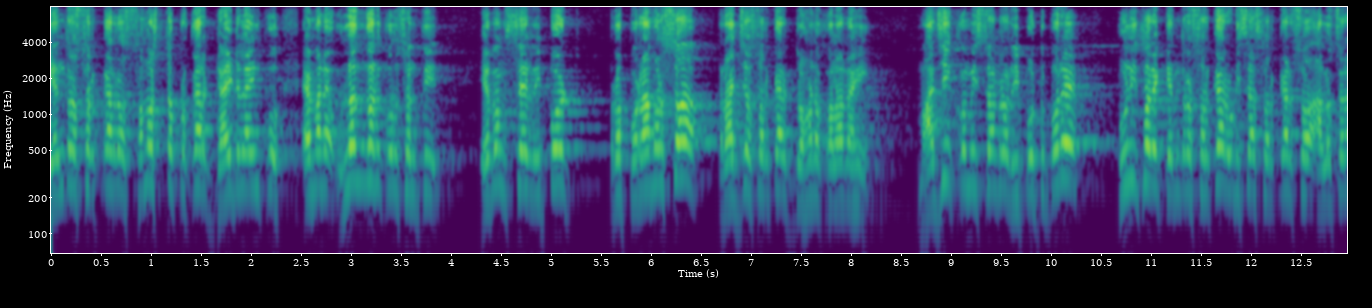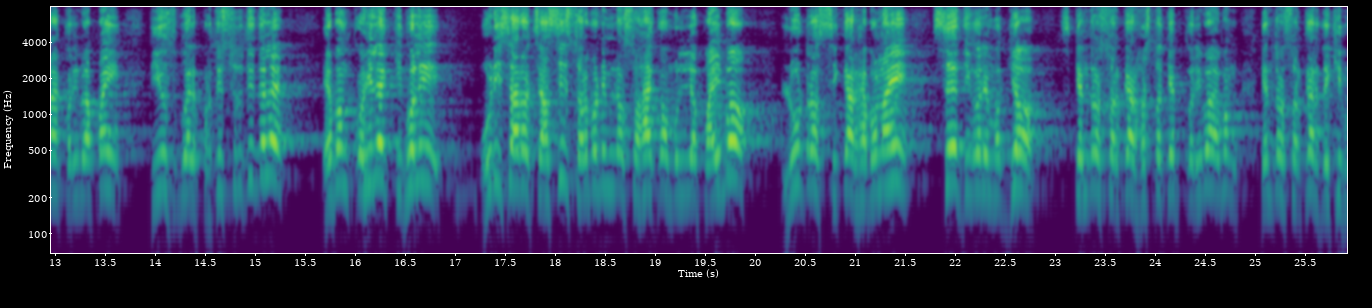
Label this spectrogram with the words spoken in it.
केन्द्र सरकार समस्त प्रकार गाइडलैन को एम उल्लंघन करुं से रिपोर्ट परामर्श राज्य सरकार ग्रहण कलाना माझी कमिशन रिपोर्ट पर पुणी थे केन्द्र सरकार ओडा सरकार सह आलोचना करने पीयूष गोयल प्रतिश्रुति कहले किभली ओडार चाषी सर्वनिम्न सहायक मूल्य पाइबा ଲୁଟ୍ର ଶିକାର ହେବ ନାହିଁ ସେ ଦିଗରେ ମଧ୍ୟ କେନ୍ଦ୍ର ସରକାର ହସ୍ତକ୍ଷେପ କରିବ ଏବଂ କେନ୍ଦ୍ର ସରକାର ଦେଖିବ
